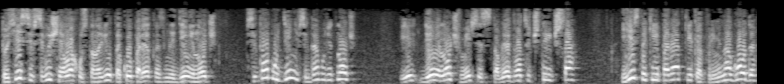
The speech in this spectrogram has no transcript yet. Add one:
То есть, если Всевышний Аллах установил такой порядок на земле, день и ночь, всегда будет день и всегда будет ночь. И день и ночь вместе составляют 24 часа. есть такие порядки, как времена года,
